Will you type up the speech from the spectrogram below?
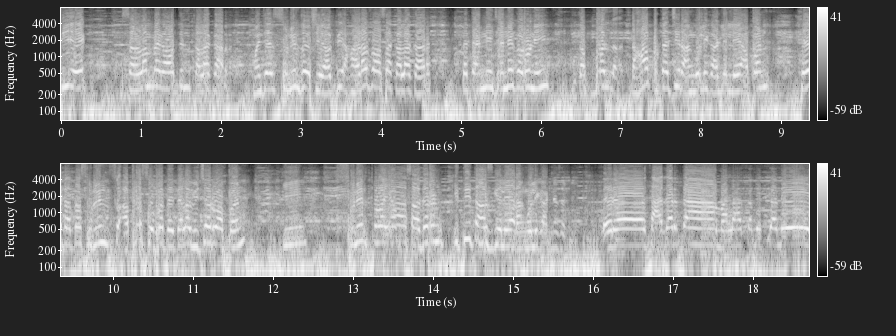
ती एक सळंब्या गावातील कलाकार म्हणजे सुनील जोशी अगदी हाडाचा असा कलाकार तर त्यांनी जेणेकरूनही तब्बल दहा फुटाची रांगोली काढलेली आहे. आपण थेट आता सुनील आपल्यासोबत आहे त्याला विचारू आपण की सुनील तुला या साधारण किती तास गेले या रांगोली काढण्यासाठी? तर साधारणतः मला कमीत कमी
